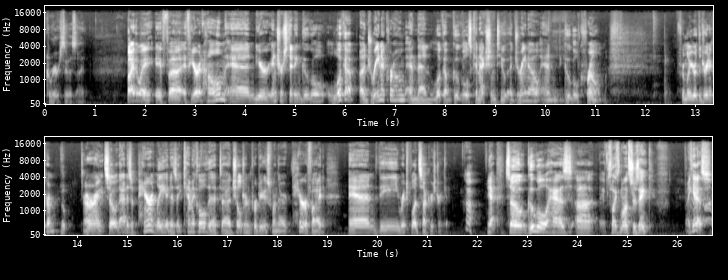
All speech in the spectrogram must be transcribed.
career suicide. By the way, if uh, if you're at home and you're interested in Google, look up Adrenochrome and then look up Google's connection to Adreno and Google Chrome. Familiar with Adrenochrome? Nope. All right, so that is apparently it is a chemical that uh, children produce when they're terrified, and the rich bloodsuckers drink it. Huh. Yeah, so Google has, uh, It's like Monsters Inc. I guess,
